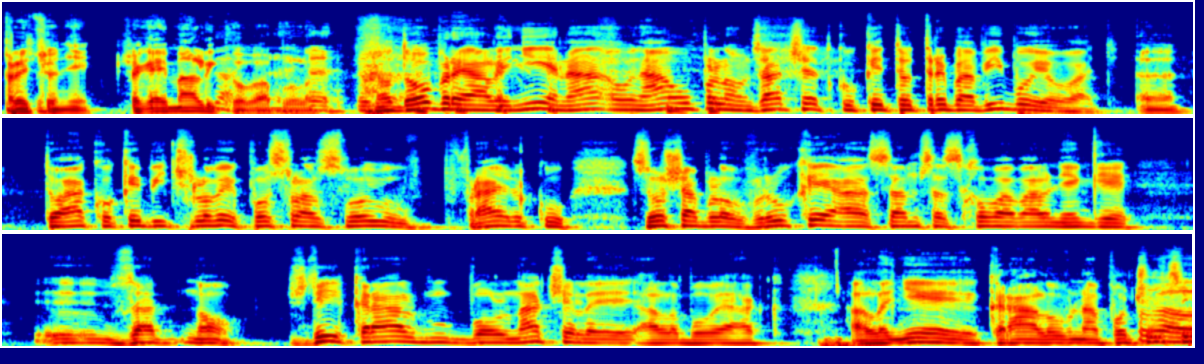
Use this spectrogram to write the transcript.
prečo nie? Však aj Maliková bola. No dobre, ale nie na, na úplnom začiatku, keď to treba vybojovať. E? To ako keby človek poslal svoju frajerku so šablou v ruke a sám sa schovával niekde e, za, no, vždy král bol na čele, alebo jak, ale nie kráľovna. Počul No, si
